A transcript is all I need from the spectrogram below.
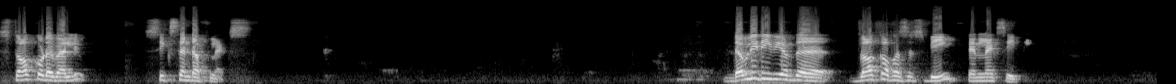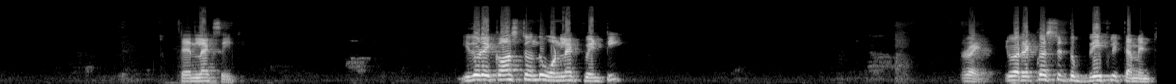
ஸ்டாக்கோட value six and half lakhs WDV of the block of assets being 10 lakhs 80. 10 lakhs 80. இதோடைய காஸ்ட் வந்து one lakh twenty right you are requested to briefly comment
